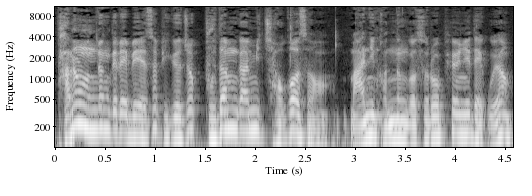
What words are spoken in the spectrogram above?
다른 운동들에 비해서 비교적 부담감이 적어서 많이 걷는 것으로 표현이 되고요.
